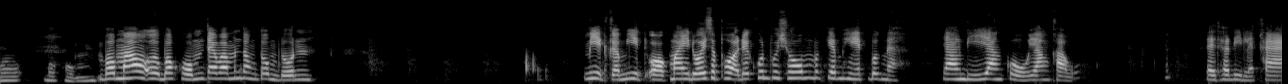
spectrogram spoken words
บ่บ่ขมบ่เมาเออบ่ขมแต่ว่ามันต้องต้มโดน มีดกับมีดออกใหม่โดยเฉพาะเด้คุณผู้ชมมาเก็บเฮ็ดเบิ่งนะยางดียางโกยางเขาได้เท่านี้แหละค่ะ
